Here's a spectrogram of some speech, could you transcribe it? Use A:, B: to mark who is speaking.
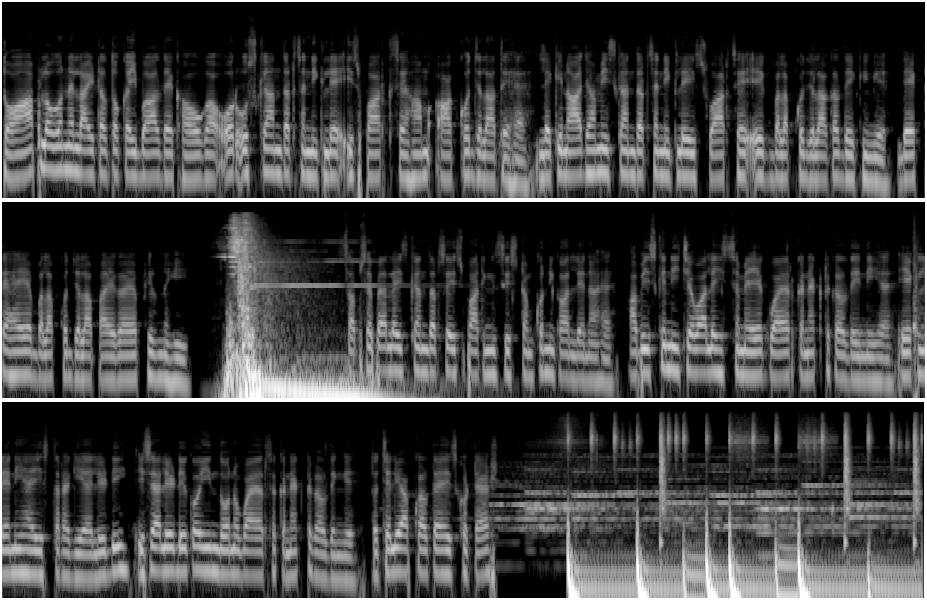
A: तो आप लोगों ने लाइटर तो कई बार देखा होगा और उसके अंदर से निकले इस स्पार्क से हम आग को जलाते हैं। लेकिन आज हम इसके अंदर से निकले इस स्पार्क से एक बल्ब को जलाकर देखेंगे। देखते हैं ये बल्ब को जला पाएगा या फिर नहीं। सबसे पहले इसके अंदर से स्पार्किंग सिस्टम को निकाल लेना है। अब इसके नीचे वाले हिस्से में एक वायर कनेक्ट कर देनी है। एक लेनी है इस तरह की एलईडी इस एलईडी को इन दोनों वायर से कनेक्ट कर देंगे। तो चलिए आप करते हैं इसको टेस्ट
